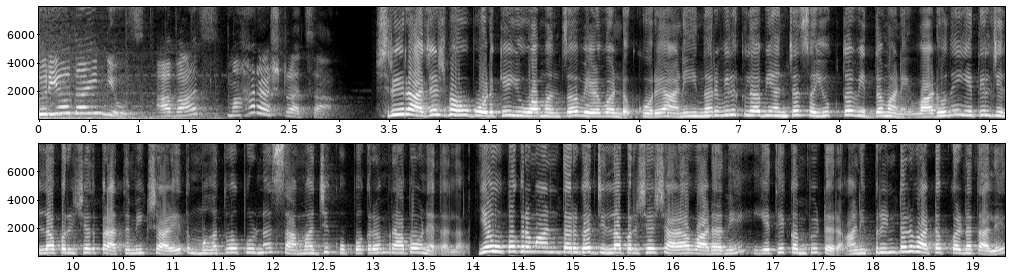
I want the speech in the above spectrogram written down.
सूर्योदय न्यूज आवाज महाराष्ट्राचा. श्री राजेश भाऊ बोडके युवा मंच वेळवंड खोरे आणि इनरविल क्लब यांच्या संयुक्त विद्यमाने वाढोणे येथील जिल्हा परिषद प्राथमिक शाळेत महत्त्वपूर्ण सामाजिक उपक्रम राबवण्यात आला. या उपक्रमांतर्गत जिल्हा परिषद शाळा वाढाणे येथे कम्प्युटर आणि प्रिंटर वाटप करण्यात आले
